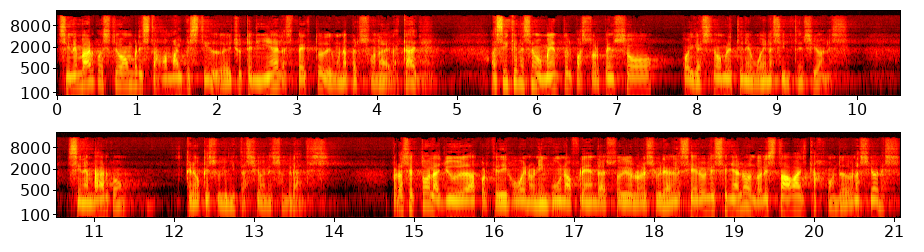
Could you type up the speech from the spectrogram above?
Sin embargo, este hombre estaba mal vestido, de hecho tenía el aspecto de una persona de la calle. Así que en ese momento el pastor pensó, oiga, este hombre tiene buenas intenciones. Sin embargo, creo que sus limitaciones son grandes. Pero aceptó la ayuda porque dijo, bueno, ninguna ofrenda, esto Dios lo recibirá en el cielo, y le señaló dónde estaba el cajón de donaciones.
